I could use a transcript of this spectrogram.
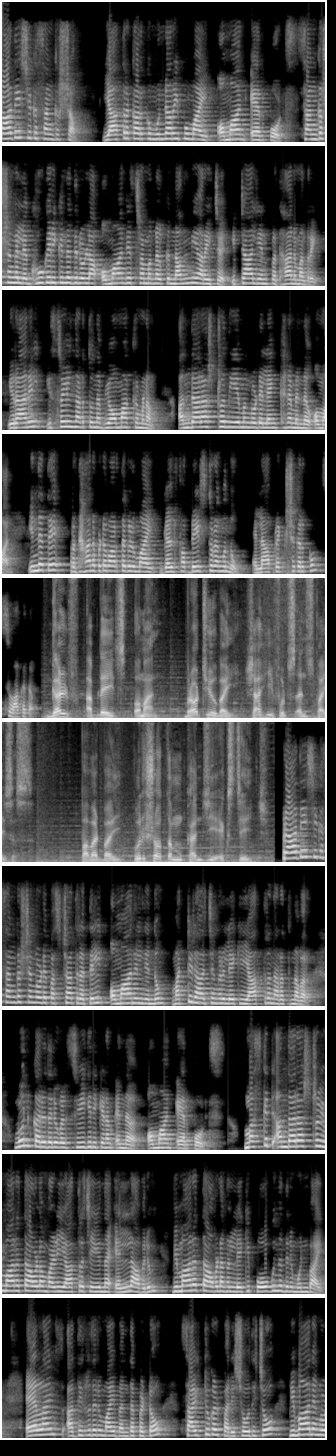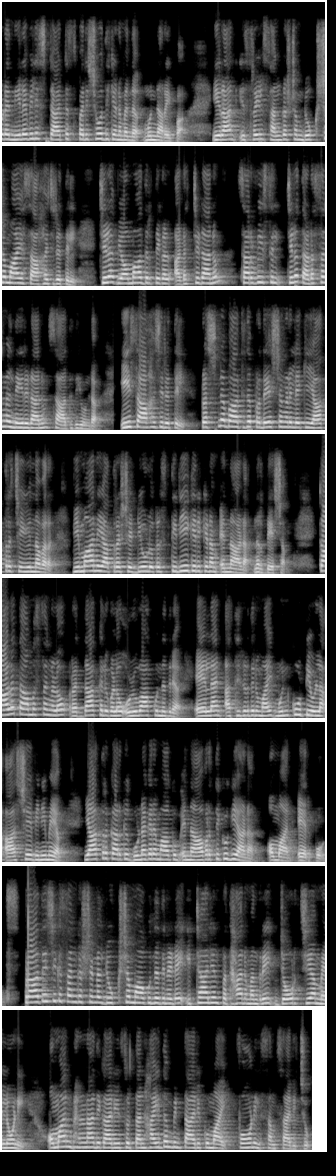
പ്രാദേശിക സംഘർഷം. യാത്രക്കാർക്ക് മുന്നറിയിപ്പുമായി ഒമാൻ എയർപോർട്ട്സ് സംഘർഷങ്ങൾ ലഘൂകരിക്കുന്നതിനുള്ള ഒമാന്റെ ശ്രമങ്ങൾക്ക് നന്ദി അറിയിച്ച് ഇറ്റാലിയൻ പ്രധാനമന്ത്രി. ഇറാനിൽ ഇസ്രയേൽ നടത്തുന്ന വ്യോമാക്രമണം അന്താരാഷ്ട്ര നിയമങ്ങളുടെ ലംഘനമെന്ന് ഒമാൻ. ഇന്നത്തെ പ്രധാനപ്പെട്ട വാർത്തകളുമായി ഗൾഫ് അപ്ഡേറ്റ്സ് തുടങ്ങുന്നു. എല്ലാ പ്രേക്ഷകർക്കും സ്വാഗതം. Gulf updates Oman. Brought you by Shahi foods and spices powered by Purushottam Kanji exchange പ്രാദേശിക സംഘർഷങ്ങളുടെ പശ്ചാത്തലത്തിൽ ഒമാനിൽ നിന്നും മറ്റ് രാജ്യങ്ങളിലേക്ക് യാത്ര നടത്തുന്നവർ മുൻകരുതലുകൾ സ്വീകരിക്കണം എന്ന് ഒമാൻ എയർപോർട്ട്സ് മസ്കറ്റ് അന്താരാഷ്ട്ര വിമാനത്താവളം വഴി യാത്ര ചെയ്യുന്ന എല്ലാവരും വിമാനത്താവളങ്ങളിലേക്ക് പോകുന്നതിന് മുൻപായി എയർലൈൻസ് അധികൃതരുമായി ബന്ധപ്പെട്ടോ സൈറ്റുകൾ പരിശോധിച്ചോ വിമാനങ്ങളുടെ നിലവിലെ സ്റ്റാറ്റസ് പരിശോധിക്കണമെന്ന് മുന്നറിയിപ്പ്. ഇറാൻ ഇസ്രയേൽ സംഘർഷം രൂക്ഷമായ സാഹചര്യത്തിൽ ചില വ്യോമാതിർത്തികൾ അടച്ചിടാനും സർവീസിൽ ചില തടസ്സങ്ങൾ നേരിടാനും സാധ്യതയുണ്ട്. ഈ സാഹചര്യത്തിൽ പ്രശ്നബാധിത പ്രദേശങ്ങളിലേക്ക് യാത്ര ചെയ്യുന്നവർ വിമാനയാത്ര ഷെഡ്യൂളുകൾ സ്ഥിരീകരിക്കണം എന്നാണ് നിർദ്ദേശം. കാലതാമസങ്ങളോ റദ്ദാക്കലുകളോ ഒഴിവാക്കുന്നതിന് എയർലൈൻ അധികൃതരുമായി മുൻകൂട്ടിയുള്ള ആശയവിനിമയം യാത്രക്കാർക്ക് ഗുണകരമാകും എന്ന് ആവർത്തിക്കുകയാണ് ഒമാൻ എയർപോർട്ട്സ് പ്രാദേശിക സംഘർഷങ്ങൾ രൂക്ഷമാകുന്നതിനിടെ ഇറ്റാലിയൻ പ്രധാനമന്ത്രി ജോർജിയ മെലോണി ഒമാൻ ഭരണാധികാരി സുൽത്താൻ ഹൈദം ബിൻ താരിഖുമായി ഫോണിൽ സംസാരിച്ചു.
